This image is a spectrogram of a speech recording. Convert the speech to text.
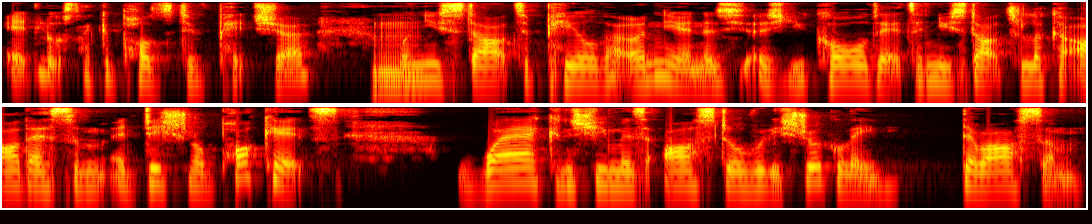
it looks like a positive picture. Mm. When you start to peel that onion, as, as you called it, and you start to look at are there some additional pockets where consumers are still really struggling? There are some.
